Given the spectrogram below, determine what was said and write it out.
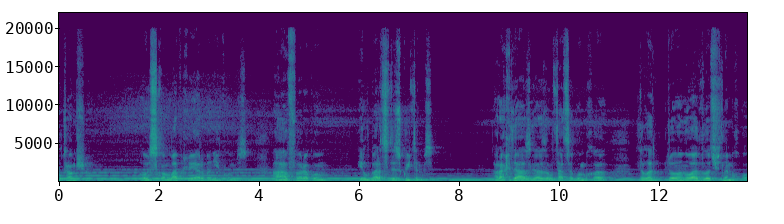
лҿамшәо, усҟан лаԥхьа иарбан иқәымз, афаракәым илбарц дызқәиҭымз. Арахь даазгаз лҭаца гәымха, длыдлочнымхо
